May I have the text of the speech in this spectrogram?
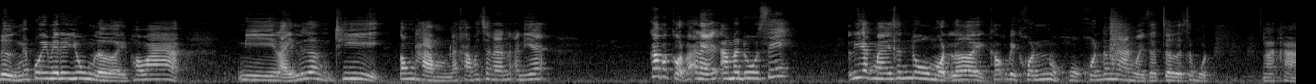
หนึ่งแม่ปุ้ยไม่ได้ยุ่งเลย เพราะว่ามีหลายเรื่องที่ต้องทำนะคะ เพราะฉะนั้นอันเนี้ยก็ปรากฏว่าอะไรเอามาดูซิเรียกมาให้ฉันดูหมดเลย เขาก็ไปค้นโอ้โหค้นตั้งนานกว่าจะเจอสมุดนะคะ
